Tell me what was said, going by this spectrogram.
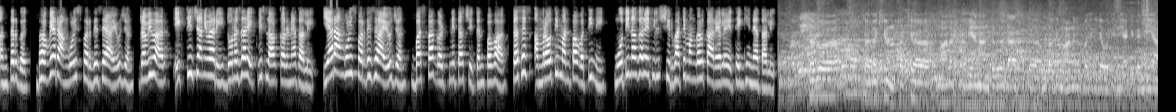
अंतर्गत भव्य रांगोळी स्पर्धेचे आयोजन रविवार एकतीस जानेवारी दोन हजार एकवीस ला करण्यात आले. या रांगोळी स्पर्धेचे आयोजन बसपा गटनेता चेतन पवार तसेच अमरावती मनपा वतीने मोतीनगर येथील शिरभाते मंगल कार्यालय येथे घेण्यात आले. सर्व सर्वेक्षण स्वच्छ महाराष्ट्र अभियानाअंतर्गत आज अमरावती महानगरपालिकेच्या वतीने या ठिकाणी या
